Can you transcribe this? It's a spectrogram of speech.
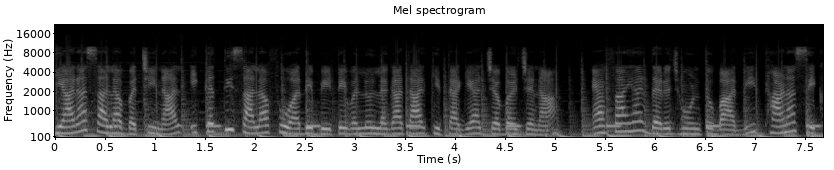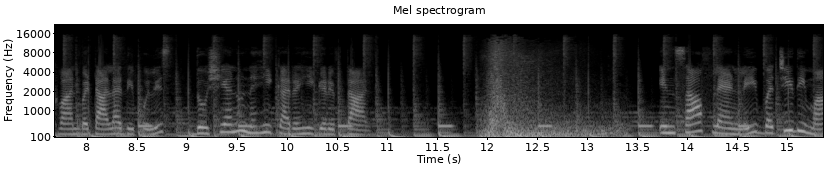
11 ਸਾਲਾ ਬੱਚੀ ਨਾਲ 31 ਸਾਲਾ ਭੂਆ ਦੇ ਬੇਟੇ ਵੱਲੋਂ ਲਗਾਤਾਰ ਕੀਤਾ ਗਿਆ ਜਬਰ ਜਨਾਹ। ਐਫਆਈਆਰ ਦਰਜ ਹੋਣ ਤੋਂ ਬਾਅਦ ਵੀ ਥਾਣਾ ਸੇਖਵਾਨ ਬਟਾਲਾ ਦੀ ਪੁਲਿਸ ਦੋਸ਼ੀਆਂ ਨੂੰ ਨਹੀਂ ਕਰ ਰਹੀ ਗ੍ਰਿਫਤਾਰ। ਇਨਸਾਫ ਲੈਣ ਲਈ ਬੱਚੀ ਦੀ ਮਾਂ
